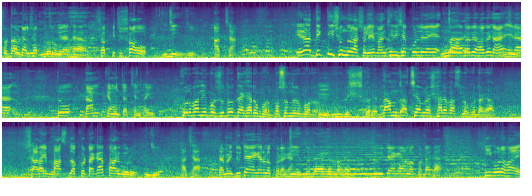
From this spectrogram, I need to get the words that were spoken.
টোটাল সব কিছু সহ? জি জি। আচ্ছা। এরা দেখতেই সুন্দর আসলে মাংসের হিসাব করলে তো ওইভাবে হবে না এরা তো দাম কেমন চাচ্ছেন ভাই? কোরবানি পশু তো দেখার উপর পছন্দের উপর বিশেষ করে। দাম যাচ্ছে আমরা সাড়ে পাঁচ লক্ষ টাকা। সাড়ে পাঁচ লক্ষ টাকা পার গরু? জি। আচ্ছা তার মানে দুইটা এগারো লক্ষ টাকা? জি দুটা এগারো লক্ষ দুইটা এগারো লক্ষ টাকা। কি মনে হয়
